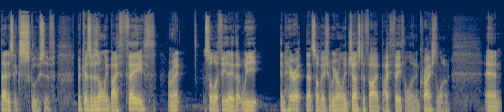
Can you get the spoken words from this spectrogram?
that is exclusive, because it is only by faith, right, sola fide, that we inherit that salvation. We are only justified by faith alone in Christ alone. And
